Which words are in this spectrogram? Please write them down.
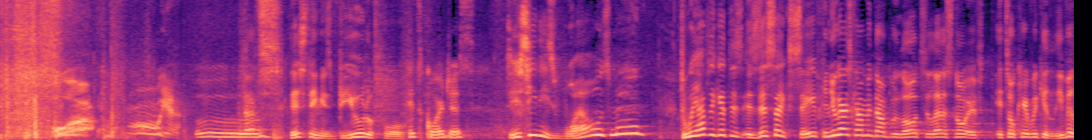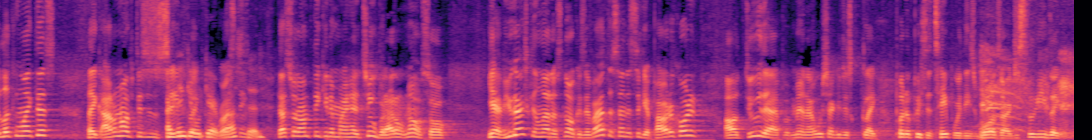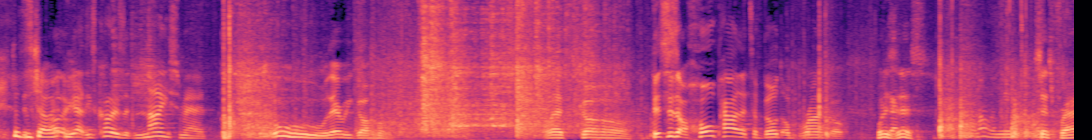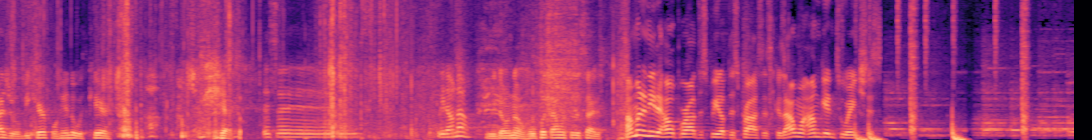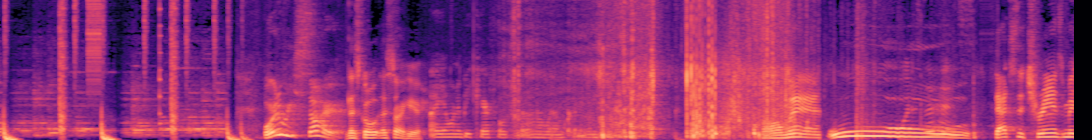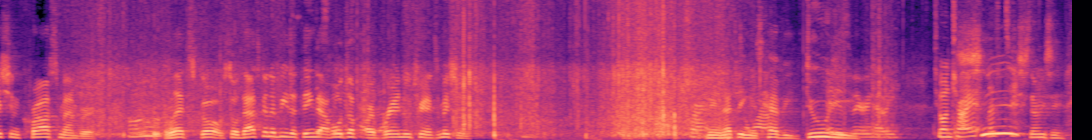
Whoa. Oh yeah. Ooh. That's this thing is beautiful. It's gorgeous. Do you see these welds, man? Do we have to get this? Is this like safe? Can you guys comment down below to let us know if it's okay if we could leave it looking like this? Like I don't know if this is safe. think it like, would get rusting. rusted. That's what I'm thinking in my head too, but I don't know. So yeah, if you guys can let us know, because if I have to send this to get powder coated, I'll do that. But man, I wish I could just like put a piece of tape where these welds are, just to leave like to this show it. color. Yeah, these colors look nice, man. Ooh, there we go. Let's go. This is a whole pallet to build a Bronco. What is Got this? I don't know. Let me. It says fragile. Be careful. Handle with care. Yeah, This is. We don't know. we don't know. We'll put that one to the side. I'm gonna need a helper out to speed up this process because I want. I'm getting too anxious. Where do we start? Let's go. Let's start here. I want to be careful because I don't know what I'm cutting into. Oh man. Ooh. this? That's the transmission cross member. Oh. Let's go. So that's gonna be the thing that holds is up our heavy, though. brand new transmission. Sorry. Man, that thing Oh, is heavy It duty. is very heavy. Do you want to try it? Let's Sheesh, Let me see.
